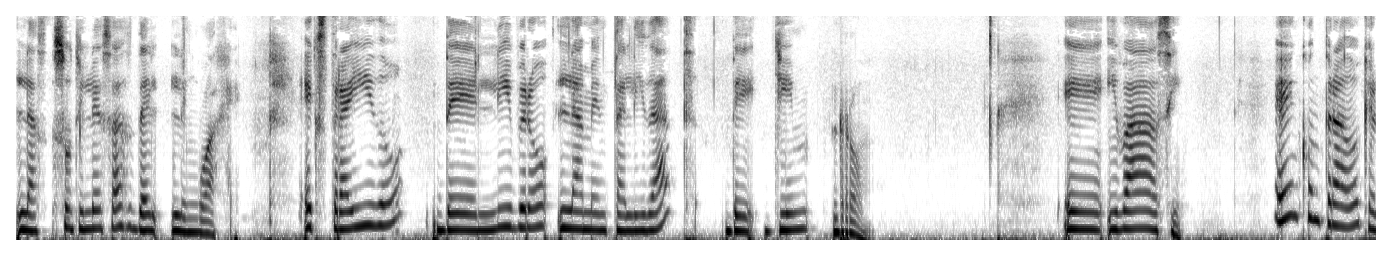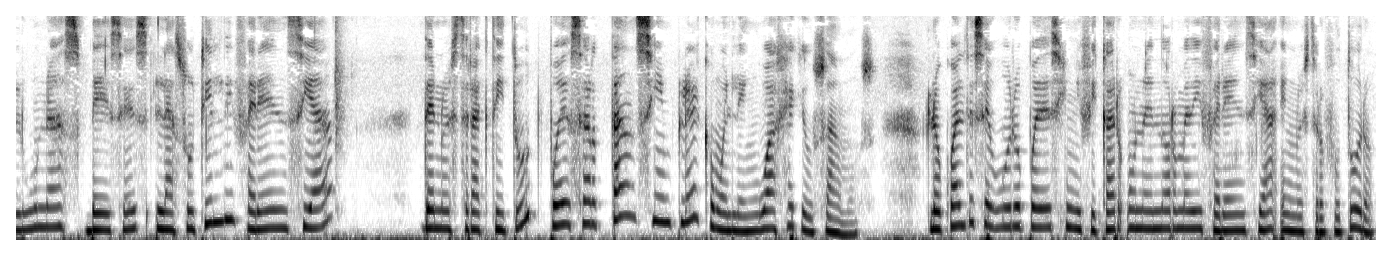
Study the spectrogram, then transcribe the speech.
Las sutilezas del lenguaje, extraído del libro La mentalidad de Jim Rohn. Eh, y va así. He encontrado que algunas veces la sutil diferencia de nuestra actitud puede ser tan simple como el lenguaje que usamos, lo cual de seguro puede significar una enorme diferencia en nuestro futuro.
